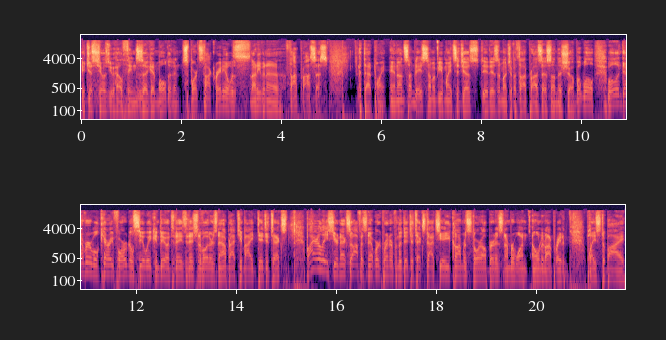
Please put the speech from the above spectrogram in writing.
it just shows you how things uh, get molded. And sports talk radio was not even a thought process. At that point. And on some days, some of you might suggest it isn't much of a thought process on this show, but we'll we'll endeavor, we'll carry forward, and we'll see what we can do. In today's edition of Oilers Now, brought to you by Digitex. Buy or lease your next office network printer from the Digitex.ca e-commerce store, Alberta's number one owned and operated place to buy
